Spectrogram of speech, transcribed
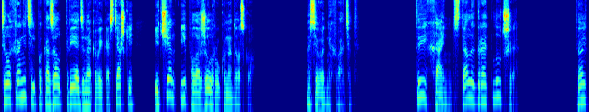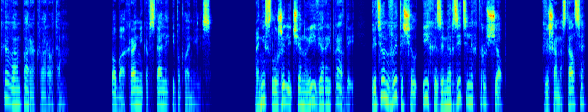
Телохранитель показал три одинаковые костяшки, и Чен И положил руку на доску. «На сегодня хватит. Ты, Хань, стал играть лучше. Только вам пора к воротам. Оба охранника встали и поклонились. Они служили Ченуи верой и правдой, ведь он вытащил их из омерзительных трущоб. Квишан остался,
